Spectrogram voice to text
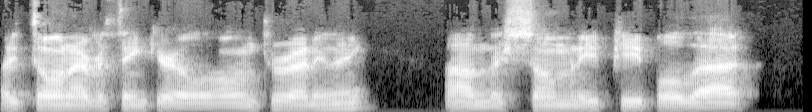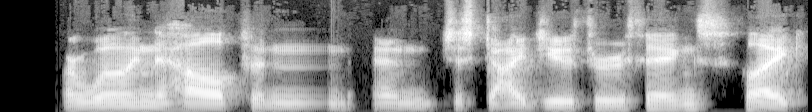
Like don't ever think you're alone through anything. Um, there's so many people that are willing to help and and just guide you through things. Like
